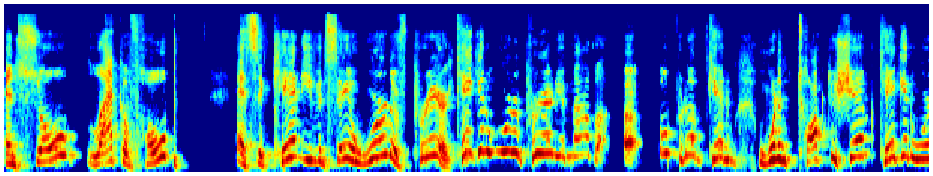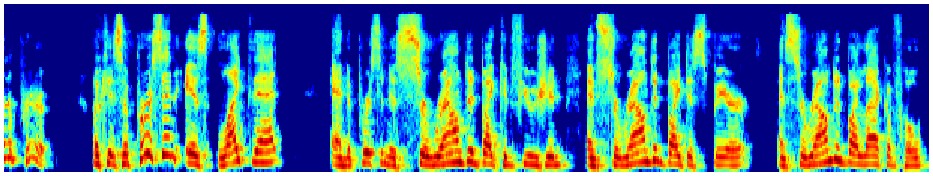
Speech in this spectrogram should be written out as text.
and so lack of hope as they can't even say a word of prayer. Can't get a word of prayer out of your mouth. Uh, open up. Can't want to talk to Shem. Can't get a word of prayer. Okay, so a person is like that, and the person is surrounded by confusion and surrounded by despair and surrounded by lack of hope.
